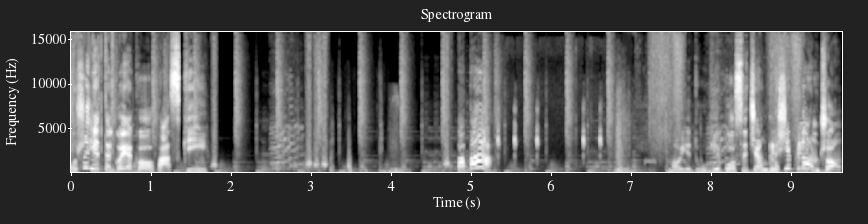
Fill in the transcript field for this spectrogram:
Użyję tego jako opaski. Papa! Moje długie włosy ciągle się plączą.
